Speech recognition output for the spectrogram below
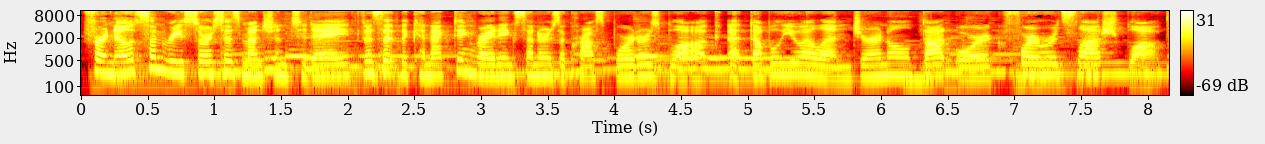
For notes and resources mentioned today, visit the Connecting Writing Centers Across Borders blog at wlnjournal.org forward slash blog.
